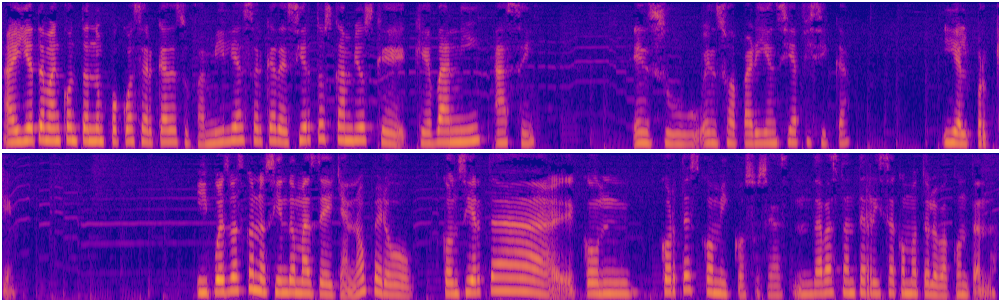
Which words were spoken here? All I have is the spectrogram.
Ahí ya te van contando un poco acerca de su familia, acerca de ciertos cambios que, que Bunny hace en su, en su apariencia física y el por qué. Y pues vas conociendo más de ella, ¿no? Pero con cierta, con cortes cómicos, o sea, da bastante risa como te lo va contando.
